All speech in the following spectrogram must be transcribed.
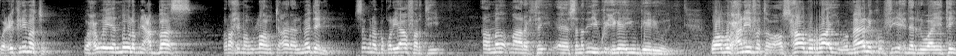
wa waxa raximah اllahu tacaala almadani isaguna boqol iyo afartii ama maaragtay sanadihii ku xigay ayuu geeriyooday wa abu xaniifata asxaabu الra'yi wa maaliku fii ixdى riwaayatayn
